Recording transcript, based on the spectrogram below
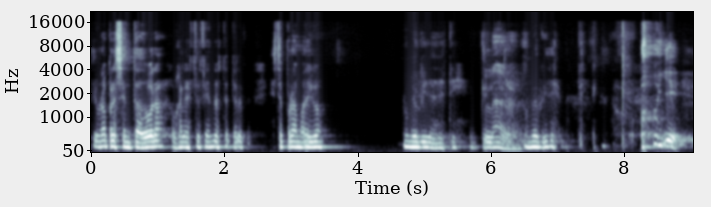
Tengo una presentadora, ojalá estés viendo este, este programa, digo, no me olvides de ti. Claro. No me olvides. Oye,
